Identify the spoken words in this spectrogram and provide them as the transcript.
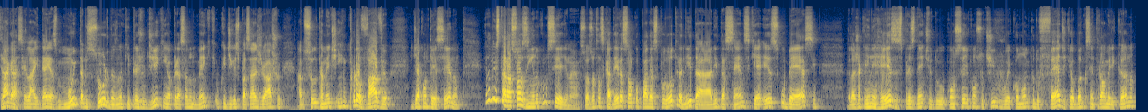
traga, sei lá, ideias muito absurdas né, que prejudiquem a operação do Nubank, o que, diga de passagem, eu acho absolutamente improvável de acontecer. Não? ela não estará sozinha no conselho. Né? Suas outras cadeiras são ocupadas por outra Anitta, a Anitta Sands, que é ex-UBS, pela Jaqueline Rezes, presidente do Conselho Consultivo Econômico do Fed, que é o Banco Central Americano,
